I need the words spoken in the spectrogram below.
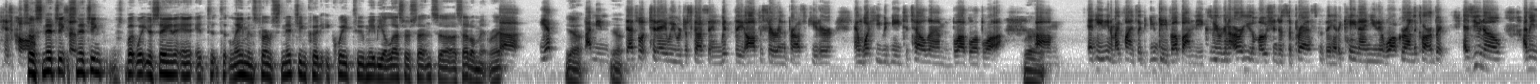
his call. So snitching, So- snitching. But what you're saying, in, in, to, to layman's terms, snitching could equate to maybe a lesser sentence, uh, a settlement, right? Uh, yep. yeah. I mean, Yeah. that's what today we were discussing with the officer and the prosecutor, and what he would need to tell them, and blah blah blah. Right. Um, and he, you know, my client's like, you gave up on me because we were going to argue a motion to suppress because they had a canine unit walk around the car. But as you know, I mean,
